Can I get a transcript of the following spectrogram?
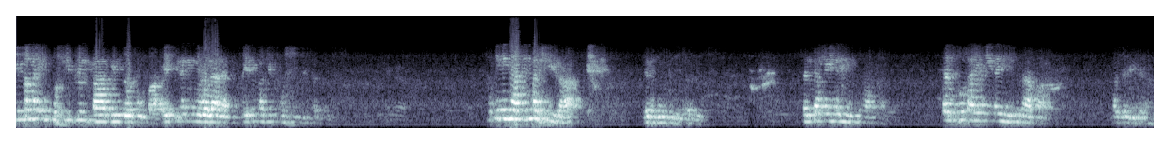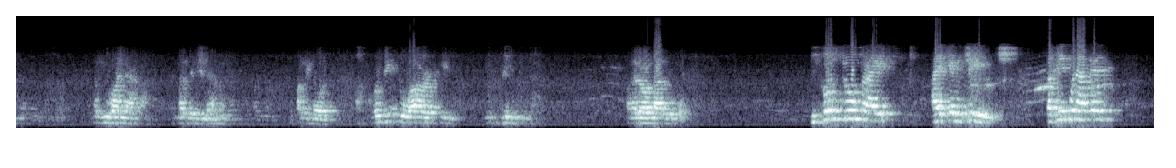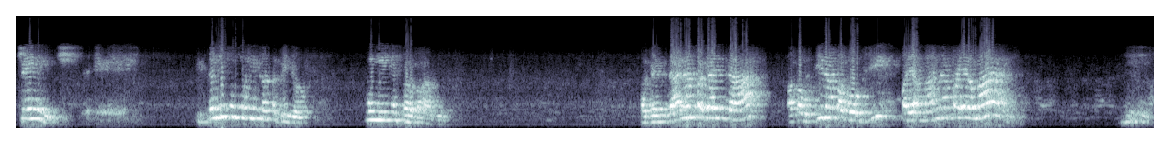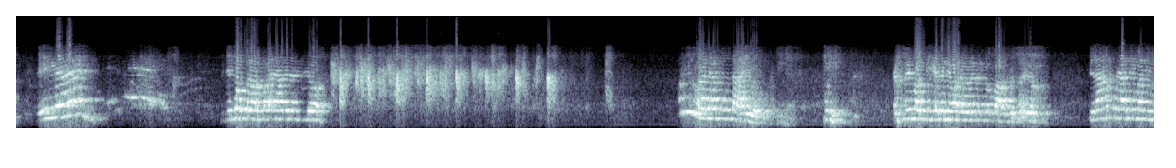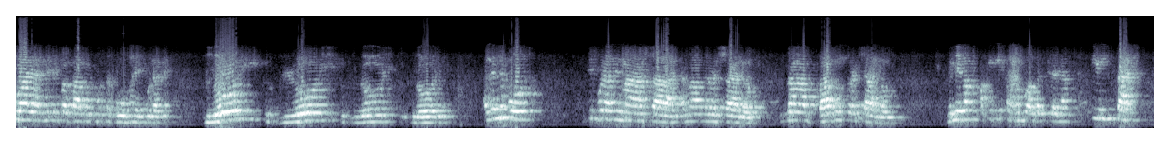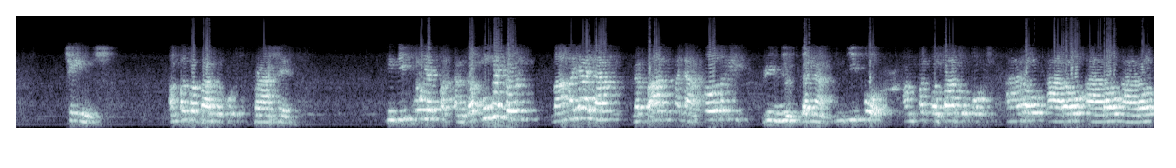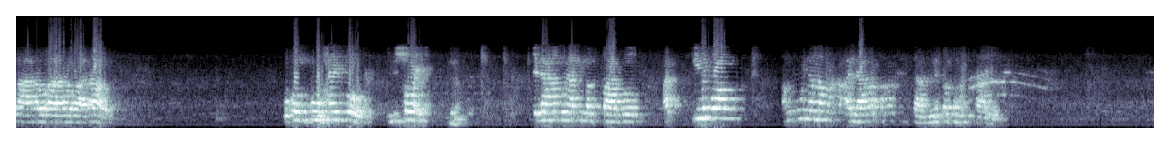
yung mga imposibleng bagay doon ba, ay pinaniniwala natin, pwede maging posible sa Diyos. Sa tingin natin mahirap, ang hindi sa Diyos. Saan ngayon nahihirapan? Saan po tayo nahihirapan? Madali lang. Maniwala ka, madali lang Panginoon. Our faith, we bring to that. Pangalawang bago po. Because through Christ, I can change. Sabihin po natin, change. Tignan niyo po muna yung katabi niyo kung may nagbabago. Paganda ng paganda, papabuti ng papabuti, payaman ng payaman. Amen! Sige po, palapakan natin ang Diyos. Maniwala po tayo. Kasi magbigyan na niwala wala nagbabago sa'yo. Kailangan po natin maniwala na nagbabago po sa buhay mo natin. Glory to glory to glory to glory. Alam niyo po, hindi po natin maasahan ang mga Kristiyano, yung mga bagong Kristiyano, na may makikita mo agad sila ng instant change. Ang pagbabago po sa process. Hindi po yan pagtanggap mo ngayon, mamaya lang, nabago ka na, totally renewed ka na. Hindi po. Ang pagbabago po, araw-araw, araw-araw, araw-araw, araw. Buong buhay ko, in short, kailangan po natin magbago. At sino po ang, ang unang makakaalam at makakita na nagbabago tayo?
